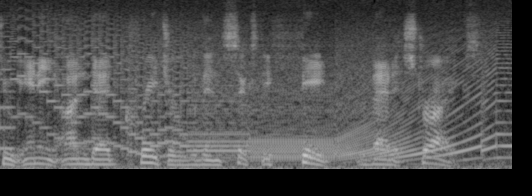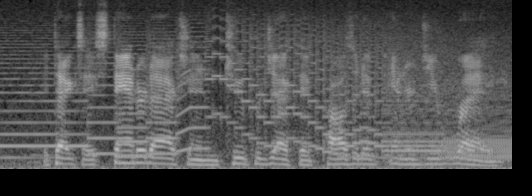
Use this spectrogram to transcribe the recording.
to any undead creature within 60 feet that it strikes. It takes a standard action to project a positive energy ray,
